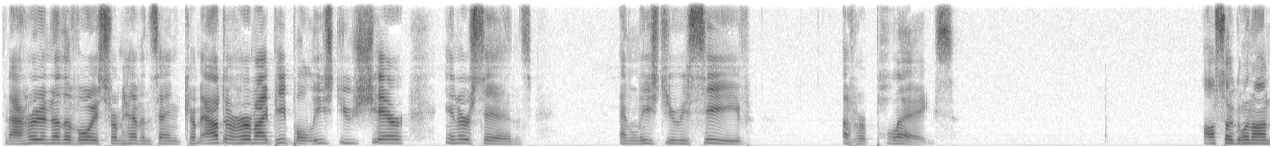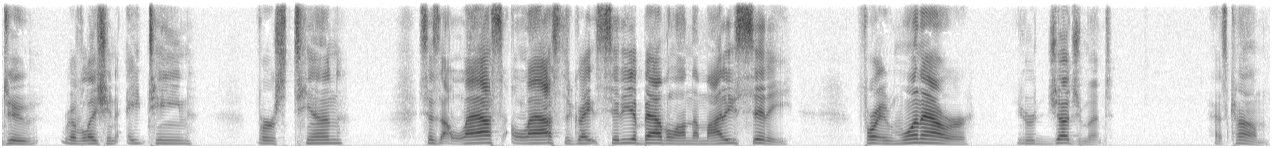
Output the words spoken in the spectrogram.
And I heard another voice from heaven saying, Come out to her, my people, lest you share in her sins, and lest you receive of her plagues. Also, going on to Revelation 18, verse 10, it says, Alas, alas, the great city of Babylon, the mighty city, for in one hour your judgment has come.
